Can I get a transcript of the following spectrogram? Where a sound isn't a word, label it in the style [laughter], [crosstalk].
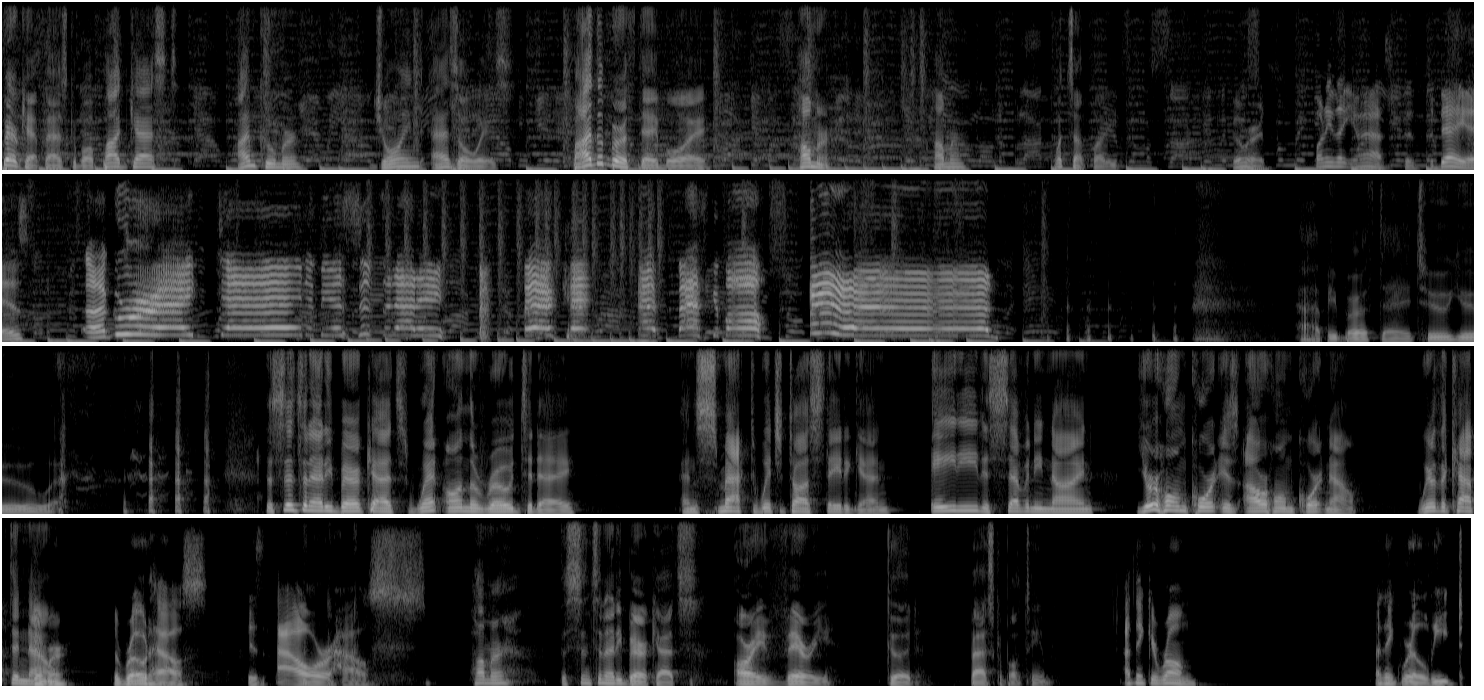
Bearcat Basketball Podcast. I'm Coomer, joined as always by the birthday boy, Hummer. Hummer, what's up, buddy? Boomer, it's funny that you asked because today is a great day to be a Cincinnati Bearcat Happy birthday to you. [laughs] the Cincinnati Bearcats went on the road today and smacked Wichita State again, 80 to 79. Your home court is our home court now. We're the captain now. Hummer, the Roadhouse is our house. Hummer, the Cincinnati Bearcats are a very good basketball team. I think you're wrong. I think we're elite.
